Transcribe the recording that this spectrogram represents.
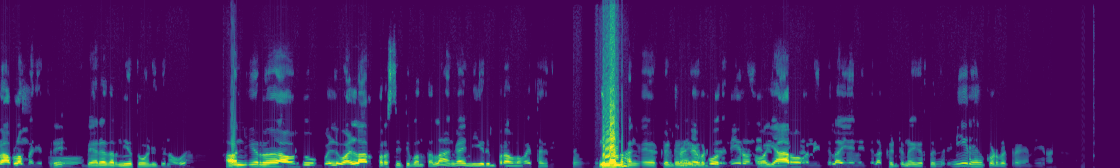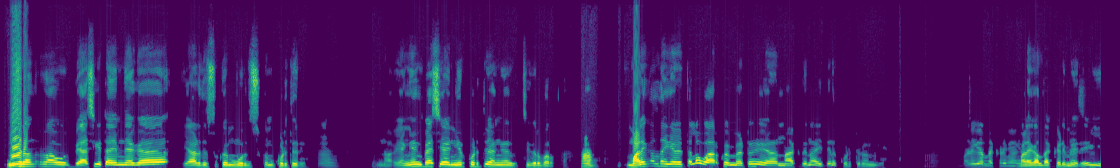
ಪ್ರಾಬ್ಲಮ್ ಬಂದಿತ್ರಿ. ಬೇರೆದಾರ ನೀರ್ ತಗೊಂಡಿದ್ವಿ ನಾವು. ಆ ನೀರ್ ಅವ್ರದ್ದು ಬೆಳ್ಳಿ ಒಳ್ಳಾರ ಪರಿಸ್ಥಿತಿ ಬಂತಲ್ಲ ಹಂಗಾಗಿ ನೀರಿನ ಪ್ರಾಬ್ಲಮ್ ಆಗಿ ತೆಗ್ದಿ ಇಲ್ಲಾಂದ್ರೆ ಹಂಗೆ ಕಂಟಿನ್ಯೂ ಆಗಿ ಇರ್ಬೋದು ಬಿಡ್ತೀರಿ. ನೀರ್ ಒಂದ್ ಅವಾಗ ಯಾರು ಹೋಗನ್ ಇದ್ದಿಲ್ಲ ಏನಿದ್ದಿಲ್ಲ ಕಂಟಿನ್ಯೂ ಆಗಿರ್ತೈತ್ರಿ ನೀರ್ ಹೆಂಗ್ ಕೊಡ್ಬೇಕ್ರಿ ನೀರ್ ಹಂಗ? ನೀರ್ ಅಂದ್ರ ನಾವು ಬ್ಯಾಸಿಗೆ ಟೈಮ್ನ್ಯಾಗ ಎರಡ್ ದಿವ್ಸಕ್ಕೊಮ್ಮೆ ಮೂರ್ ದಿವ್ಸಕ್ಕೊಮ್ಮೆ ಕೊಡ್ತೀವ್ರಿ ಹ್ಮ್. ನಾವ್ ಹೆಂಗ್ ಹೆಂಗ್ ಬ್ಯಾಸಿಗೆ ನೀರ್ ಕೊಡ್ತೀವಿ ಹಂಗ ಚಿಗರ್ ಬರುತ್ತ ಹ್ಮ್. ಮಳೆಗಾಲದಾಗ ಏನೈತಲ್ಲ ವಾರಕ್ಕೊಮ್ಮೆ ನಾಲ್ಕು ದಿನ ಐದ್ ದಿನ ಕೊಡ್ತೀವಿ ನಮ್ಗೆ ಮಳೆಗಾಲದಾಗ ಕಡಿಮೆ. ಮಳೆಗಾಲದಾಗ ಕಡಿಮೆ ರೀ ಈ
